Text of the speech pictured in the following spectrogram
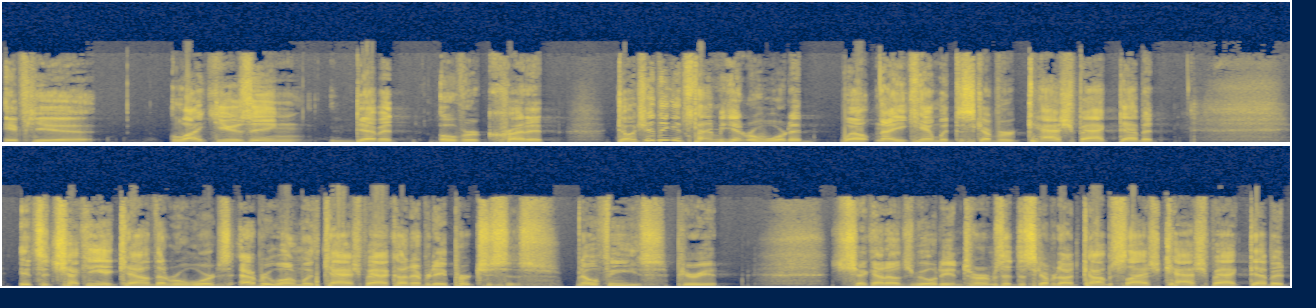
If you like using debit over credit, don't you think it's time to get rewarded? Well, now you can with Discover Cashback Debit. It's a checking account that rewards everyone with cash back on everyday purchases. No fees, period. Check out eligibility and terms at discover.com slash cashback debit.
